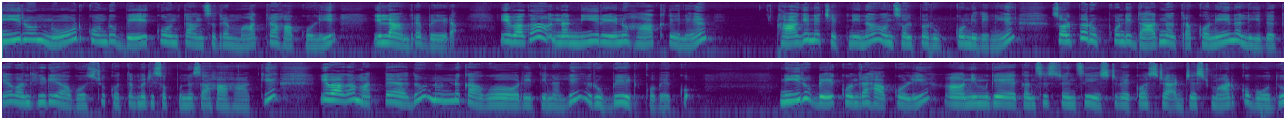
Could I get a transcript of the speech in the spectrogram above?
ನೀರು ನೋಡಿಕೊಂಡು ಬೇಕು ಅಂತ ಅನಿಸಿದ್ರೆ ಮಾತ್ರ ಹಾಕ್ಕೊಳ್ಳಿ ಇಲ್ಲ ಅಂದರೆ ಬೇಡ. ಇವಾಗ ನಾನು ನೀರೇನು ಹಾಕ್ದೇನೆ ಹಾಗೆಯೇ ಚಟ್ನಿನ ಒಂದು ಸ್ವಲ್ಪ ರುಬ್ಕೊಂಡಿದ್ದೀನಿ. ಸ್ವಲ್ಪ ರುಬ್ಕೊಂಡಿದ್ದಾದ ನಂತರ ಕೊನೆಯಲ್ಲಿ ಇದಕ್ಕೆ ಒಂದು ಹಿಡಿ ಆಗೋಷ್ಟು ಕೊತ್ತಂಬರಿ ಸೊಪ್ಪನ್ನು ಸಹ ಹಾಕಿ, ಇವಾಗ ಮತ್ತೆ ಅದು ನುಣ್ಣಕ್ಕಾಗೋ ರೀತಿಯಲ್ಲಿ ರುಬ್ಬಿ ಇಟ್ಕೋಬೇಕು. ನೀರು ಬೇಕು ಅಂದರೆ ಹಾಕ್ಕೊಳ್ಳಿ ನಿಮಗೆ ಕನ್ಸಿಸ್ಟೆನ್ಸಿ ಎಷ್ಟು ಬೇಕೋ ಅಷ್ಟು ಅಡ್ಜಸ್ಟ್ ಮಾಡ್ಕೋಬೋದು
